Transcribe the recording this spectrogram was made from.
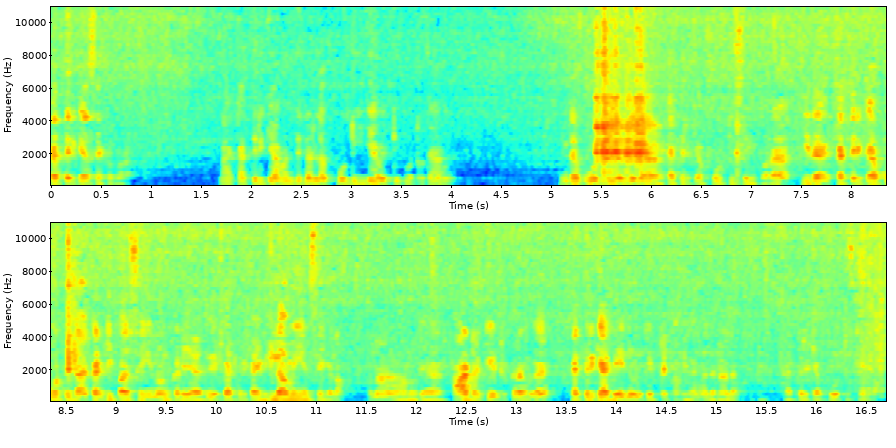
கத்திரிக்காய் சேர்க்க போகிறேன் நான் கத்திரிக்காய் வந்து நல்லா பொடியாக வெட்டி போட்டிருக்கேன். இந்த போட்டி வந்து நான் கத்திரிக்காய் போட்டு செய்ய போகிறேன் இதை கத்திரிக்காய் போட்டு தான் கண்டிப்பாக செய்யணும்னு கிடையாது. கத்திரிக்காய் இல்லாமையும் செய்யலாம். ஆனால் அவங்க ஆர்டர் கேட்டிருக்கிறவங்க கத்திரிக்காய் வேணும்னு கேட்டிருக்காங்க. அதனால் கத்திரிக்காய் போட்டு செய்யலாம்.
